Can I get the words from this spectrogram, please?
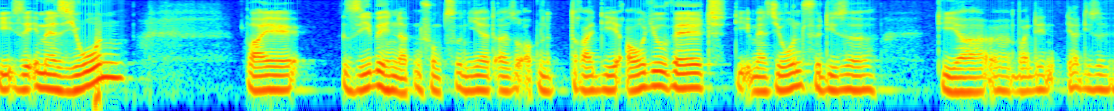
diese Immersion bei Sehbehinderten funktioniert. Also ob eine 3D-Audio-Welt die Immersion für diese, die ja äh, bei den, ja, diese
